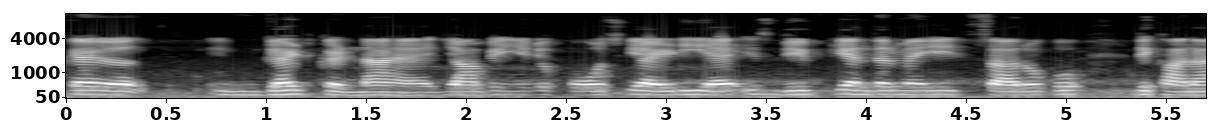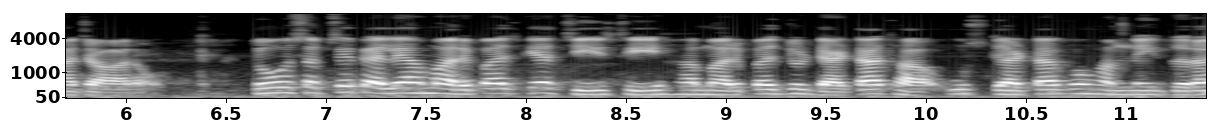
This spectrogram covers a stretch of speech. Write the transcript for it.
गेट करना है। यहाँ पे ये जो पोस्ट की आईडी है, इस डिव के अंदर मैं ये सारों को दिखाना चाह रहा हूँ। तो सबसे पहले हमारे पास क्या चीज़ थी? हमारे पास जो डाटा था, उस डाटा को हमने ज़रा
